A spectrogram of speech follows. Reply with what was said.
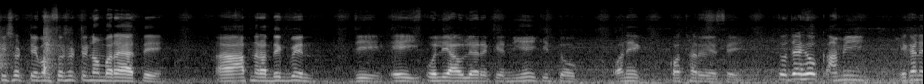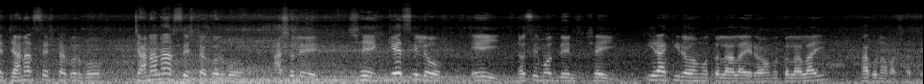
তেষট্টি এবং চৌষট্টি নম্বর আয়াতে আপনারা দেখবেন যে এই অলি আউলিয়ারকে নিয়েই কিন্তু অনেক কথা রয়েছে। তো যাই হোক, আমি এখানে জানার চেষ্টা করব, জানানোর চেষ্টা করব, আসলে সে কে ছিল এই নসিমউদ্দিন সেই ইরাকি রহমতুল্লা আলাই রহমতুল্লা আলাই? থাকুন আমার সাথে।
